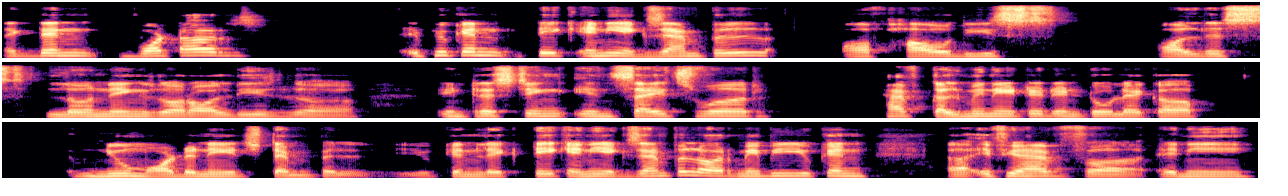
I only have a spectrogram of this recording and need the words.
like then what are if you can take any example of how these all this learnings or all these uh, interesting insights were have culminated into like a new modern age temple you can like take any example or maybe you can uh, if you have uh, any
